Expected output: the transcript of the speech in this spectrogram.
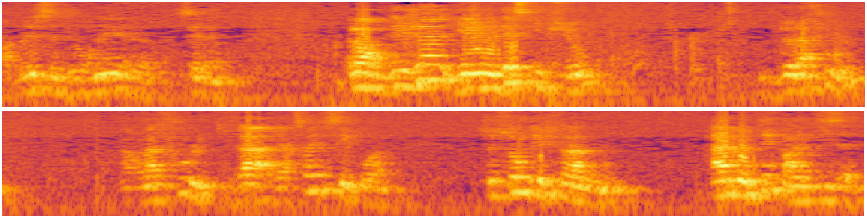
Rappelez cette journée euh, célèbre. Alors déjà, il y a une description de la foule. Alors la foule qui va à Versailles, c'est quoi? Ce sont des femmes ameutés par la disette,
